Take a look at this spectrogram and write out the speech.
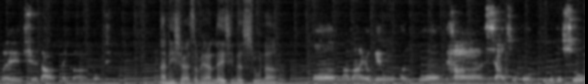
会学到那个东西。那你喜欢什么样类型的书呢？我妈妈有给我很多她小时候读的书。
